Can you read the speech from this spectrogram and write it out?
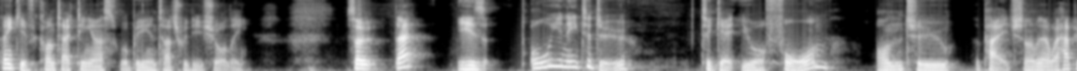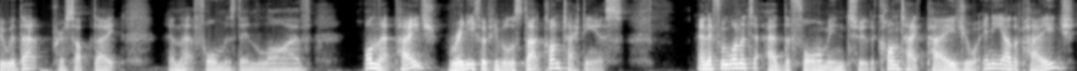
Thank you for contacting us. We'll be in touch with you shortly. So that is all you need to do to get your form onto the page. So now we're happy with that, press update, and that form is then live on that page, ready for people to start contacting us. And if we wanted to add the form into the contact page or any other page,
